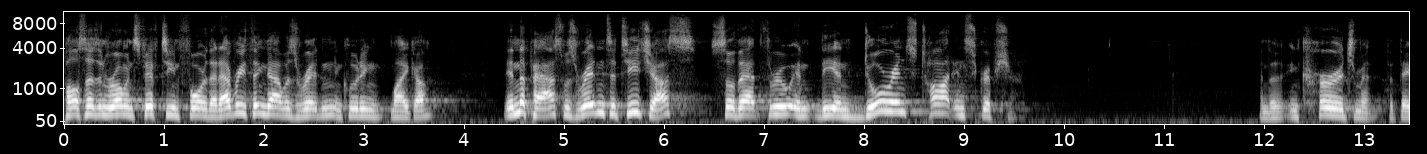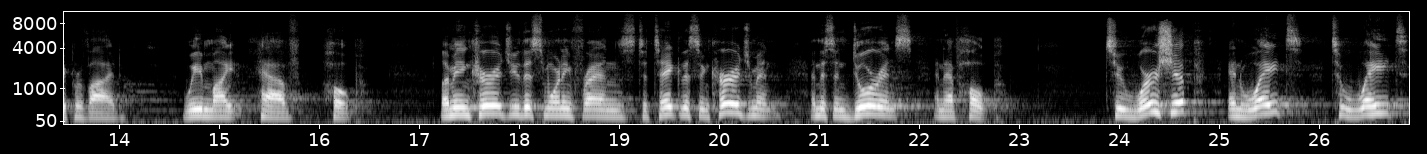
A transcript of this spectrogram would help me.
Paul says in Romans 15:4 that everything that was written, including Micah, in the past was written to teach us so that through the endurance taught in Scripture and the encouragement that they provide, we might have hope. Let me encourage you this morning, friends, to take this encouragement and this endurance and have hope. To worship and wait, to wait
